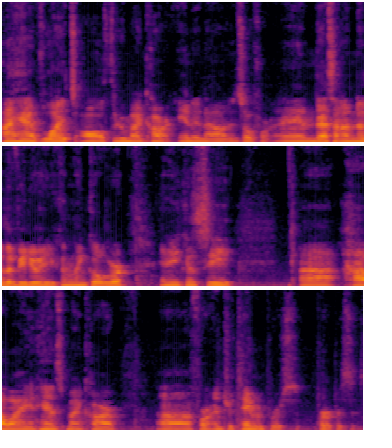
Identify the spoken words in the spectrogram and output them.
I have lights all through my car, in and out and so forth. And that's on another video you can link over and you can see uh, how I enhance my car uh, for entertainment purposes.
